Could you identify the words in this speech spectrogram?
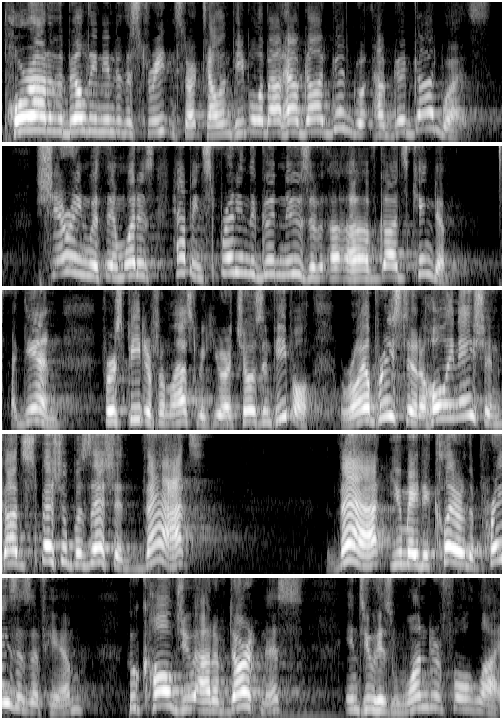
pour out of the building into the street and start telling people about how, God good, how good God was. Sharing with them what is happening, spreading the good news of, uh, of God's kingdom. Again, 1 Peter from last week, you are a chosen people, a royal priesthood, a holy nation, God's special possession. That that you may declare the praises of him who called you out of darkness into his wonderful light.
